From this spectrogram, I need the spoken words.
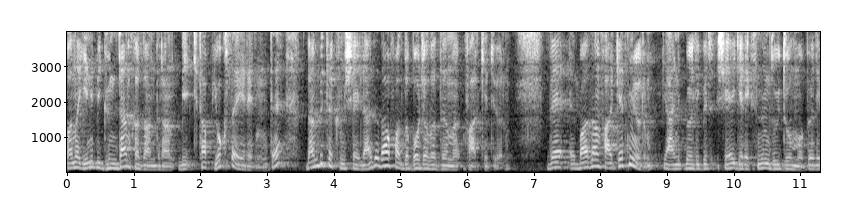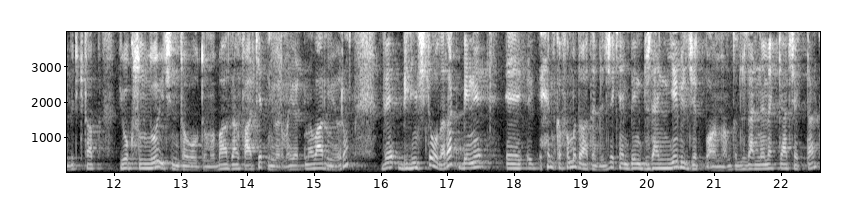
bana yeni bir gündem kazandıran bir kitap yoksa eğer elimde ben bir takım şeylerde daha fazla bocaladığımı fark ediyorum. Ve e, bazen fark etmiyorum. Yani böyle bir şeye gereksinim duyduğumu, böyle bir kitap yoksunluğu içinde olduğumu bazen fark etmiyorum, ayırtına varmıyorum. Ve bilinçli olarak beni e, hem kafamı dağıtabilecek hem beni düzenleyebilecek bu anlamda. Düzenlemek gerçekten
